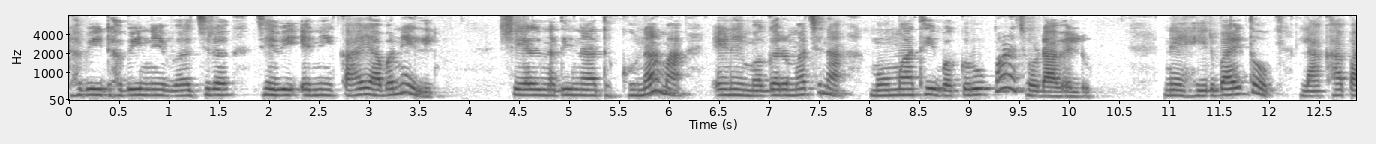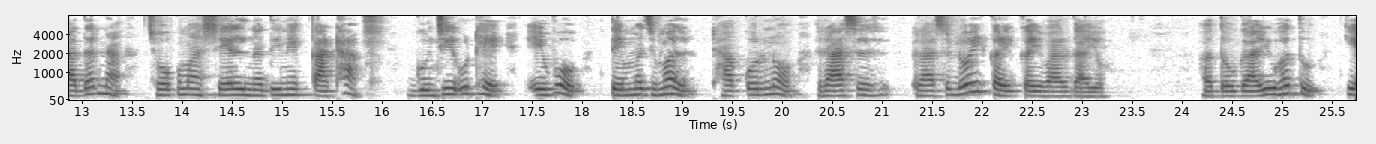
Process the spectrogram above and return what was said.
ઢબી ઢબીને વજ્ર જેવી એની કાયા બનેલી. શેલ નદીના ગુનામાં એણે મગરમચ્છના મોંમાંથી બકરું પણ છોડાવેલું. ને હીરબાઈ તો લાખા પાદરના છોકમાં શેલ નદીને કાંઠા ગુંજી ઉઠે એવો તેમજ મલ ઠાકોરનો રાસ, રાસડોય કઈ કઈ વાર ગાયો. હતો ગાયું હતું કે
